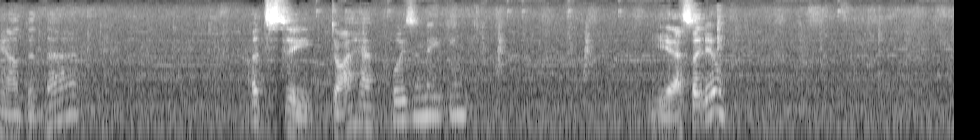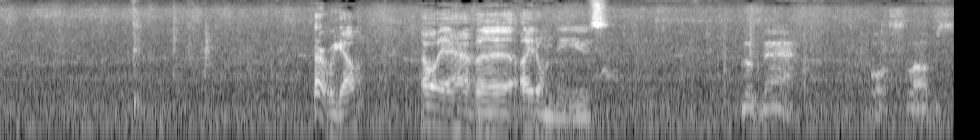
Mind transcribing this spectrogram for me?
Now did that. Let's see. Do I have poison making? Yes, I do. There we go. Oh, that way I have an item to use. Look there. Poor slobs.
